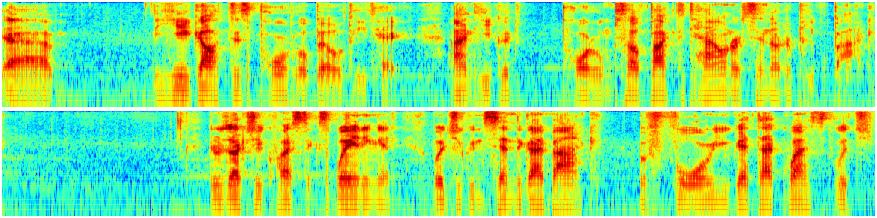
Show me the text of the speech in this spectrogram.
uh, he got this portal ability thing, and he could portal himself back to town or send other people back. There was actually a quest explaining it, but you can send the guy back before you get that quest, which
